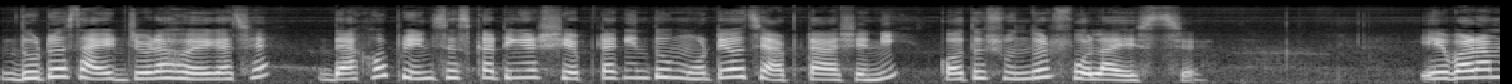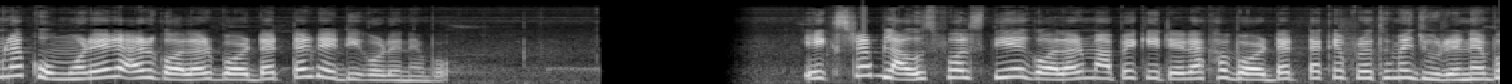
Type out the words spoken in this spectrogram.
দুটো সাইড জোড়া হয়ে গেছে। দেখো প্রিন্সেস কাটিংয়ের শেপটা কিন্তু মোটেও চ্যাপটা আসেনি, কত সুন্দর ফোলা এসছে। এবার আমরা কোমরের আর গলার বর্ডারটা রেডি করে নেব। এক্সট্রা ব্লাউজ ফলস দিয়ে গলার মাপে কেটে রাখা বর্ডারটাকে প্রথমে জুড়ে নেব।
